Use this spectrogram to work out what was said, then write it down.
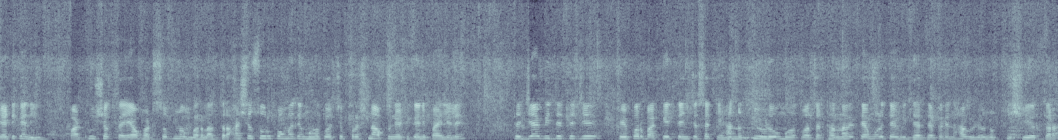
या ठिकाणी पाठवू शकता या व्हॉट्सअप नंबरला. तर अशा स्वरूपामध्ये महत्त्वाचे प्रश्न आपण या ठिकाणी पाहिलेले. तर ज्या विद्यार्थ्याचे पेपर बाकी आहेत त्यांच्यासाठी हा नक्की व्हिडिओ महत्त्वाचा ठरणार आहे. त्यामुळे त्या विद्यार्थ्यापर्यंत हा व्हिडिओ नक्की शेअर करा.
